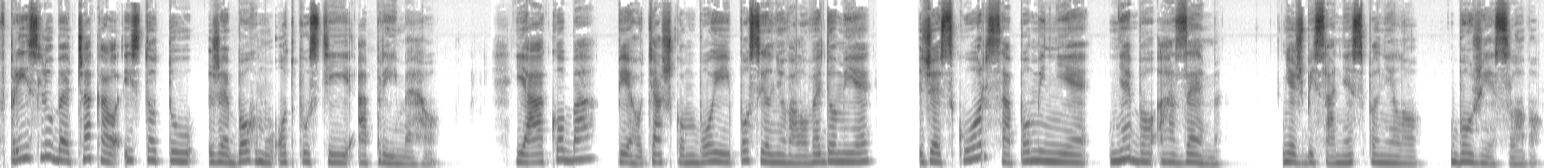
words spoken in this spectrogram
V prísľube čakal istotu, že Boh mu odpustí a príjme ho. Jákoba v jeho ťažkom boji posilňovalo vedomie, že skôr sa pominie nebo a zem, než by sa nesplnilo Božie slovo.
